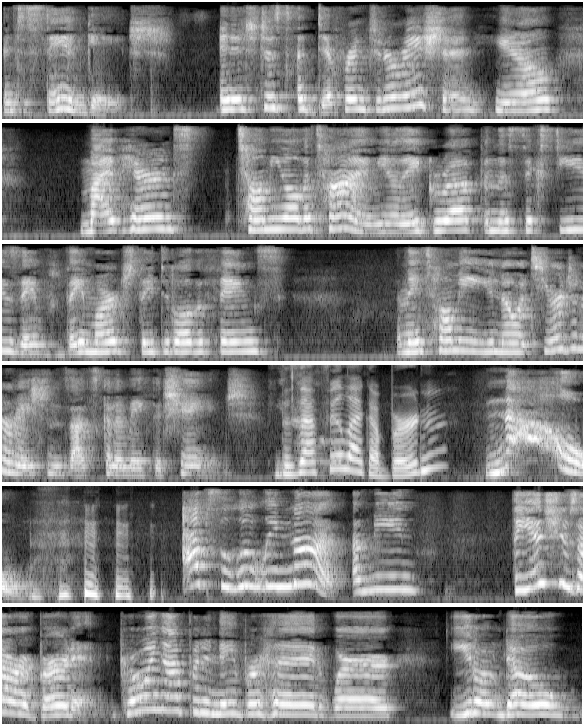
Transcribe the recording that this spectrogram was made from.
and to stay engaged. And it's just a different generation. You know, my parents tell me all the time. You know, they grew up in the '60s. They they marched. They did all the things and they tell me, you know, it's your generations that's going to make the change. Does that feel like a burden? No, absolutely not. I mean, the issues are a burden. Growing up in a neighborhood where you don't know,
